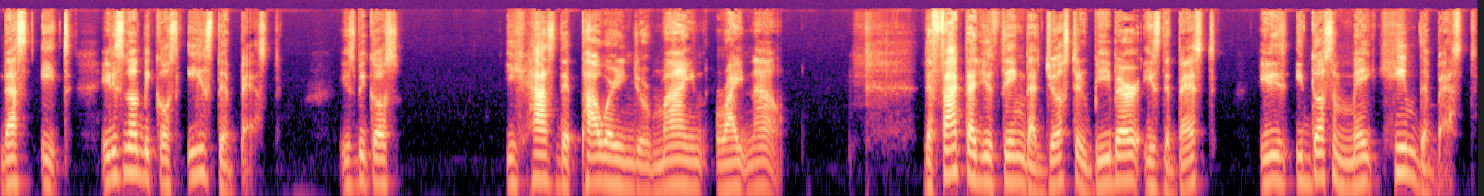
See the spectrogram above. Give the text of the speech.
That's it. It is not because it's the best. It's because it has the power in your mind right now. The fact that you think that Justin Bieber is the best, it, is, it doesn't make him the best.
